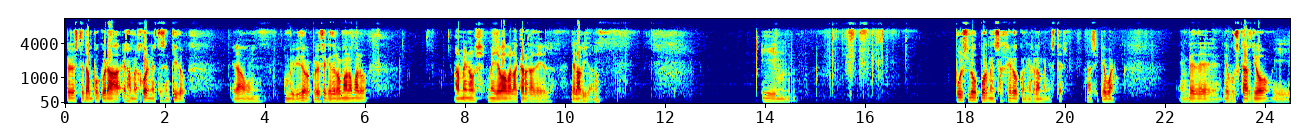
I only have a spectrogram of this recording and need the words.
Pero este tampoco era, era mejor en este sentido. Era un, un vividor. Pero dice que de lo malo malo al menos me llevaba la carga del, de la vida, ¿no? Y puslo por mensajero con el gran menester. Así que bueno, en vez de, buscar yo y,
